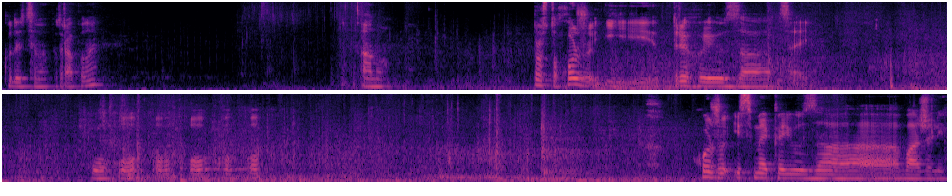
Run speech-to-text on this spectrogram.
куди це ми потрапили? Ану. Просто ходжу і, дригаю за цей. О, о, о, о, о, о. Ходжу і смикаю за важелі.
